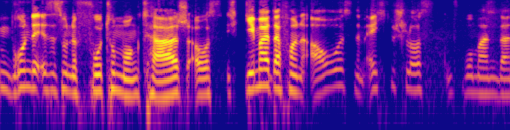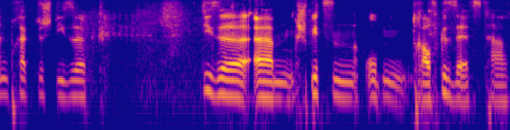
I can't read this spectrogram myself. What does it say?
im Grunde ist es so eine Fotomontage aus, ich gehe mal davon aus, einem echten Schloss, wo man dann praktisch diese, diese ähm, Spitzen oben drauf gesetzt hat.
